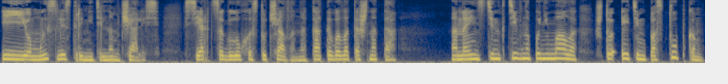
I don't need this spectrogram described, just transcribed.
и ее мысли стремительно мчались. Сердце глухо стучало, накатывала тошнота. Она инстинктивно понимала, что этим поступком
